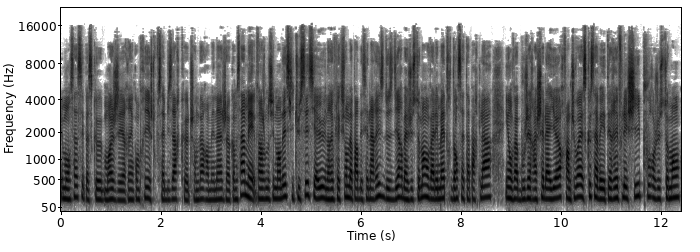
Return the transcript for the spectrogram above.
mais bon ça c'est parce que moi j'ai rien compris et je trouve ça bizarre que Chandler emménage comme ça, mais enfin je me suis demandé si tu sais s'il y a eu une réflexion de la part des scénaristes de se dire bah justement on va les mettre dans cet appart là et on va bouger Rachel ailleurs. Enfin tu vois est-ce que ça avait été réfléchi pour justement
